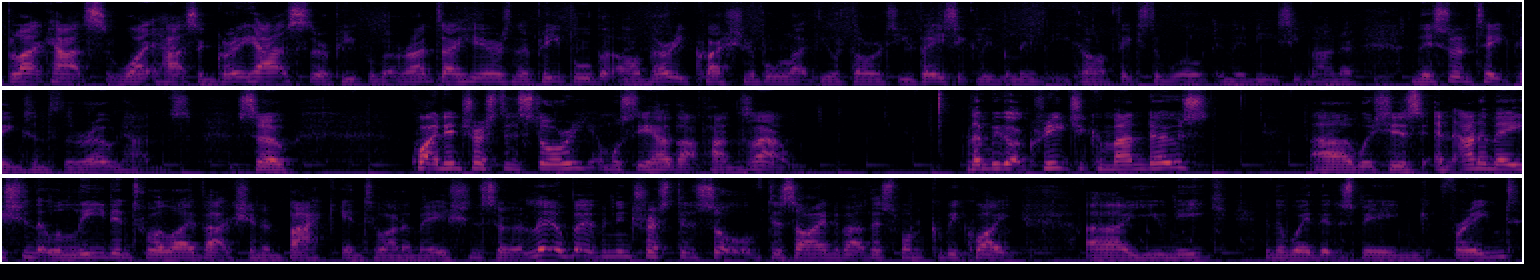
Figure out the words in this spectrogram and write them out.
black hats, white hats, and grey hats. There are people that are anti-heroes, and there are people that are very questionable, like the Authority, who basically believe that you can't fix the world in an easy manner, and they sort of take things into their own hands. So, quite an interesting story, and we'll see how that pans out. Then we got Creature Commandos. Uh, which is an animation that will lead into a live action and back into animation. So a little bit of an interesting sort of design about this one. Could be quite uh, unique in the way that it's being framed.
